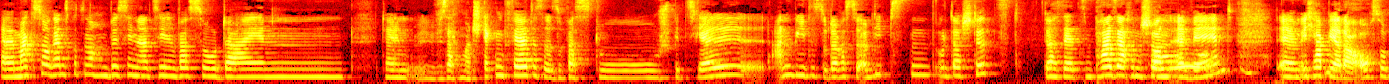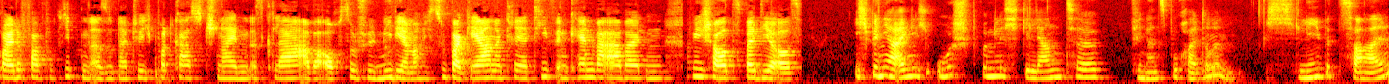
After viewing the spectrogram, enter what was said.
Äh, magst du ganz kurz noch ein bisschen erzählen, was so dein, dein, wie sagt man, Steckenpferd ist, also was du speziell anbietest oder was du am liebsten unterstützt? Du hast jetzt ein paar Sachen schon oh. erwähnt. Ähm, ich habe ja da auch so beide Favoriten. Also natürlich Podcast schneiden ist klar, aber auch Social Media mache ich super gerne. Kreativ in Canva arbeiten. Wie schaut es bei dir aus? Ich bin ja eigentlich ursprünglich gelernte Finanzbuchhalterin. Mhm. Ich liebe Zahlen.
